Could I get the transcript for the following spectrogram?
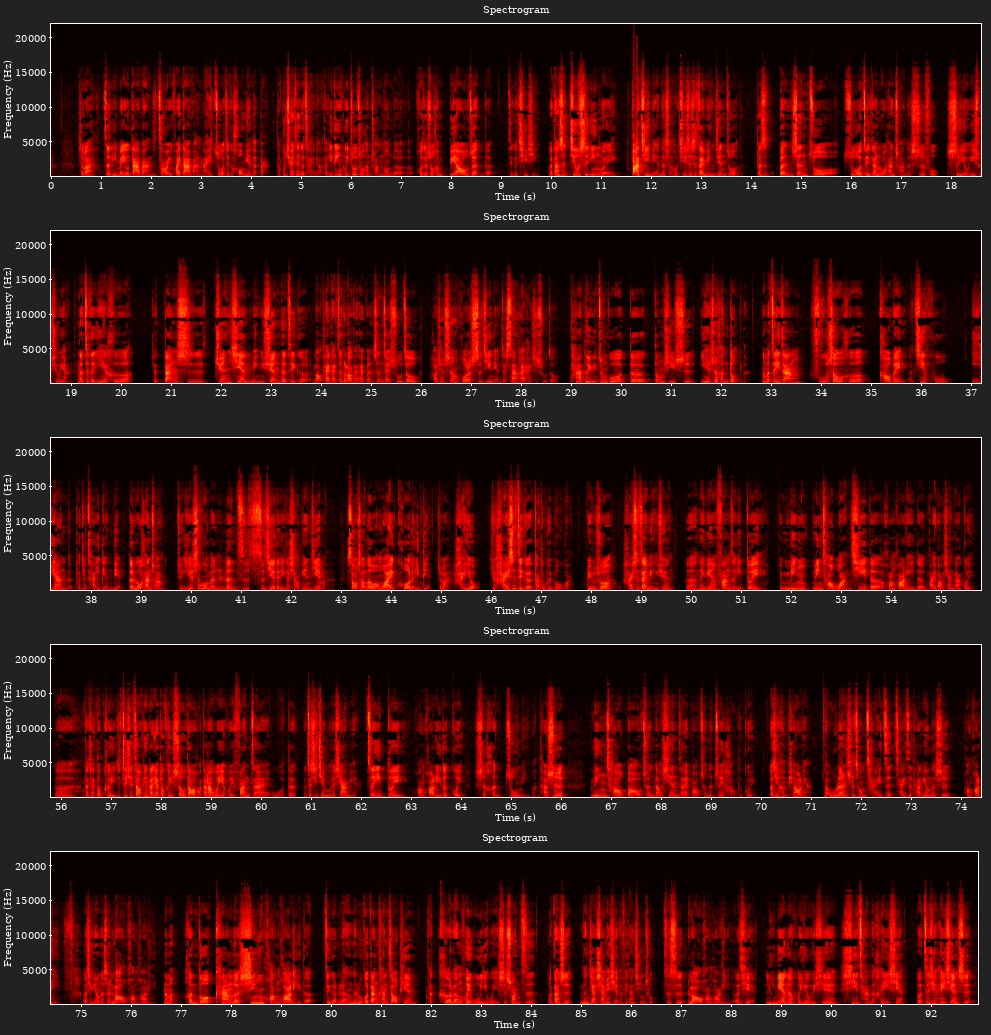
是吧？这里没有大板子，找一块大板来做这个后面的板，它不缺这个材料，它一定会做出很传统的或者说很标准的这个器型啊。但是就是因为八几年的时候，其实是在民间做的，但是本身做做这张罗汉船的师傅是有艺术修养的，那这个也和就当时捐献明轩的这个老太太，这个老太太本身在苏州好像生活了十几年，在上海还是苏州。她对于中国的东西是也是很懂的。那么这张扶手和靠背几乎一样的，它就差一点点的罗汉船，就也是我们认知世界的一个小边界嘛，稍稍的往外扩了一点，是吧？还有就还是这个大都会博物馆，比如说还是在明轩，呃，那边放着一对就明明朝晚期的黄花梨的百宝箱大柜。呃，大家都可以，这些照片大家都可以收到哈。当然，我也会放在我的这期节目的下面。这一对黄花梨的柜是很著名啊，它是明朝保存到现在保存的最好的柜，而且很漂亮。那无论是从材质，材质它用的是黄花梨，而且用的是老黄花梨。那么很多看了新黄花梨的这个人呢，如果单看照片，他可能会误以为是双枝。啊，但是人家下面写的非常清楚，这是老黄花梨，而且里面呢会有一些细长的黑线，而这些黑线是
